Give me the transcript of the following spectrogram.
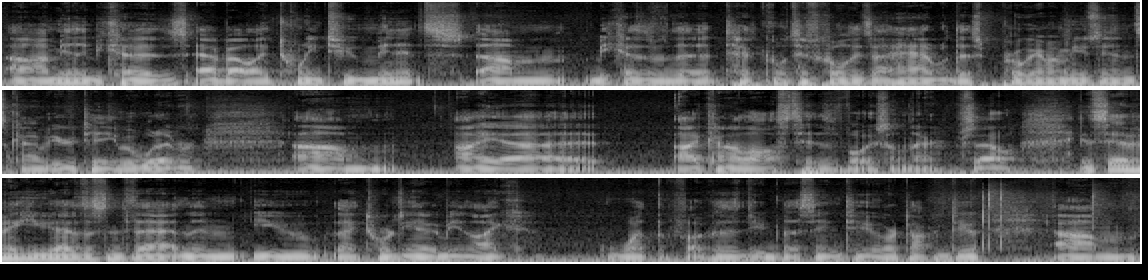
uh, mainly because at about like 22 minutes, um, because of the technical difficulties I had with this program I'm using, it's kind of irritating, but whatever. I uh, I kind of lost his voice on there. So instead of making you guys listen to that and then you like towards the end of it being like, "What the fuck is this dude listening to or talking to?" Um,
